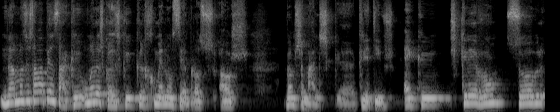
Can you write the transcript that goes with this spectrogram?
Não, mas eu estava a pensar que uma das coisas que, que recomendam sempre aos, aos vamos chamar-lhes eh, criativos, é que escrevam sobre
